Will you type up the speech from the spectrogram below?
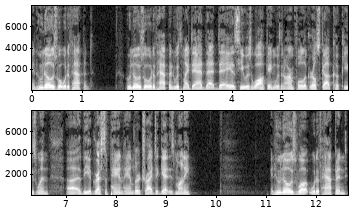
And who knows what would have happened? Who knows what would have happened with my dad that day as he was walking with an armful of Girl Scout cookies when uh, the aggressive panhandler tried to get his money? And who knows what would have happened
